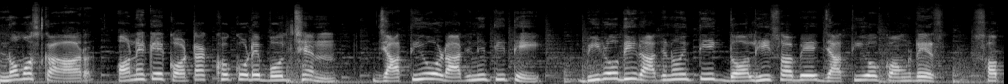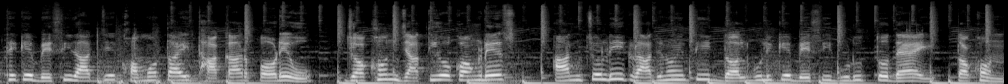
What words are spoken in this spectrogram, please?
নমস্কার, অনেকে কটাক্ষ করে বলছেন, জাতীয় রাজনীতিতে বিরোধী রাজনৈতিক দল হিসাবে জাতীয় কংগ্রেস সবথেকে বেশি রাজ্যে ক্ষমতায় থাকার পরেও যখন জাতীয় কংগ্রেস আঞ্চলিক রাজনৈতিক দলগুলিকে বেশি গুরুত্ব দেয়, তখন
